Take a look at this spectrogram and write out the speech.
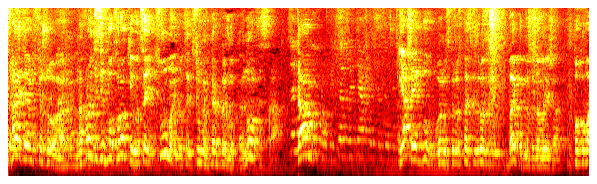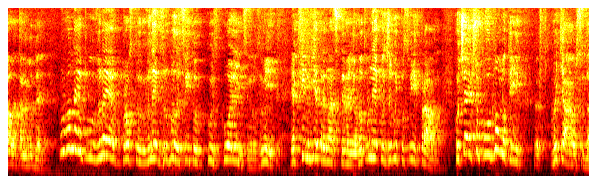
знаєте, я вам скажу, на протязі двох років оцей Цумань, оцей Цумань Карпиловка, ну, там, Це вже тягнеться до я ще як був, вам скажу, спецпідрозділі Беркут ми туди виїжджали, пакували там людей. Ну вони, вони просто вони як зробили свій ту якусь коаліцію, розумієте? Як фільм є 13 район, от вони якось живуть по своїх правилах. Хоча якщо по одному ти їх е, витягуєш сюди,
